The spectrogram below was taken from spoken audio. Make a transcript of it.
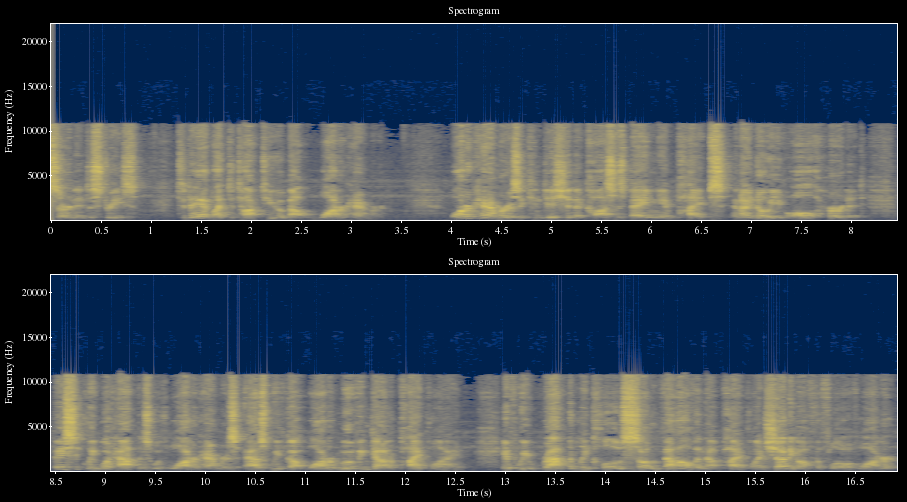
Zurn Industries. Today I'd like to talk to you about water hammer. Water hammer is a condition that causes banging in pipes, and I know you've all heard it. Basically what happens with water hammers as we've got water moving down a pipeline, if we rapidly close some valve in that pipeline, shutting off the flow of water,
